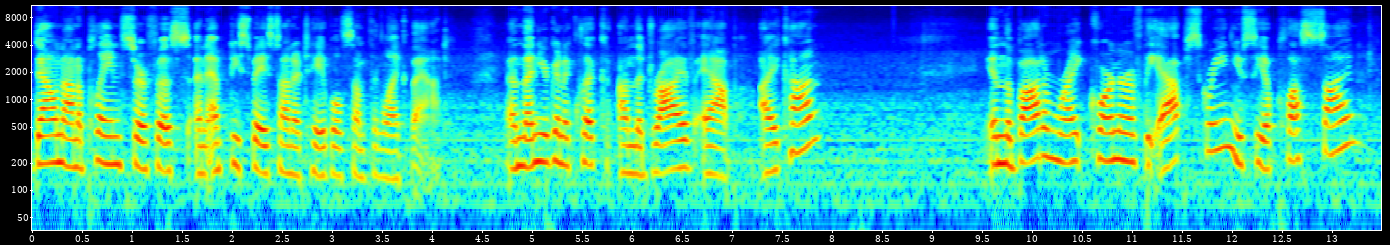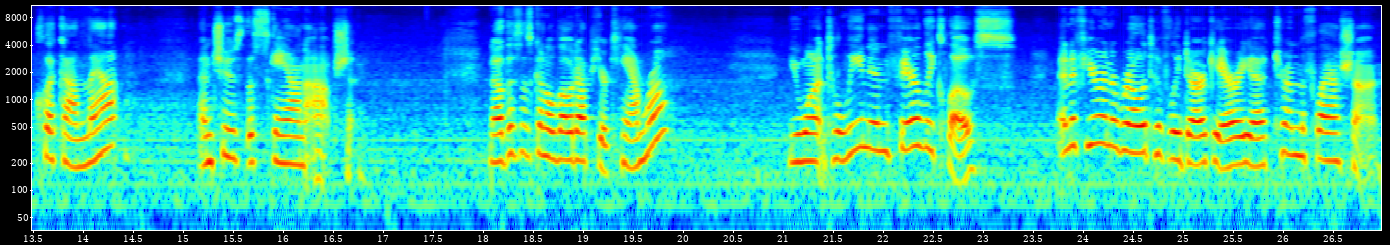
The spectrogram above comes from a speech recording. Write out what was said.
down on a plain surface, an empty space on a table, something like that. And then you're going to click on the Drive app icon in the bottom right corner of the app screen, you see a plus sign. Click on that and choose the scan option. Now this is going to load up your camera. You want to lean in fairly close, and if you're in a relatively dark area, turn the flash on.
